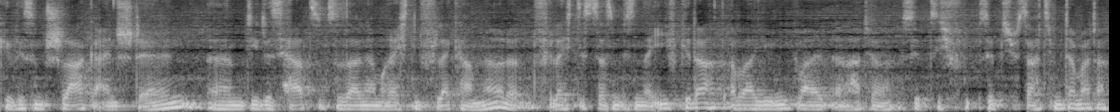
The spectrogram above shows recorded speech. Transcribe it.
gewissem Schlag einstellen, ähm, die das Herz sozusagen am rechten Fleck haben. Ne? Oder vielleicht ist das ein bisschen naiv gedacht, aber Unique weil, äh, hat ja 70, 70 bis 80 Mitarbeiter.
